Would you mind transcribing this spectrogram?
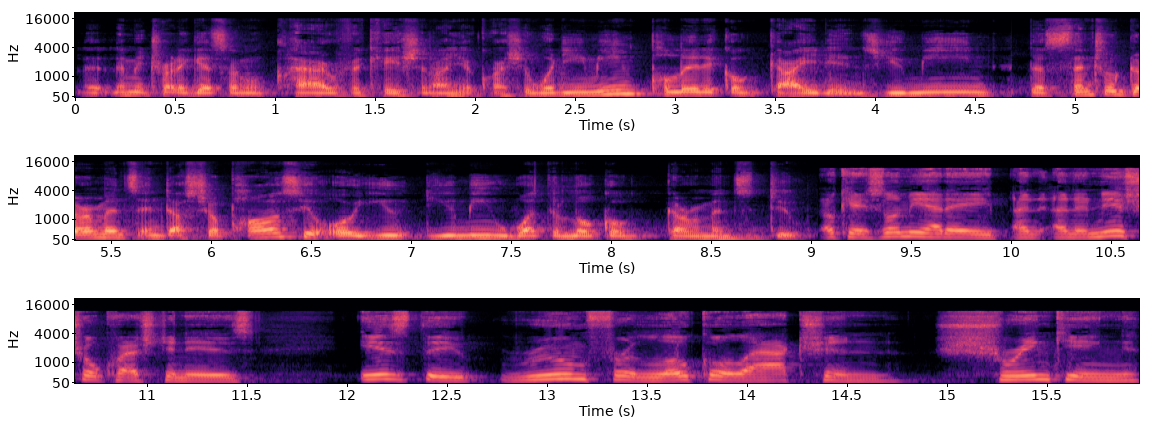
Let me try to get some clarification on your question. When you mean political guidance, you mean the central government's industrial policy, or you do you mean what the local governments do? Okay, so let me add a an, an initial question: Is is the room for local action shrinking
